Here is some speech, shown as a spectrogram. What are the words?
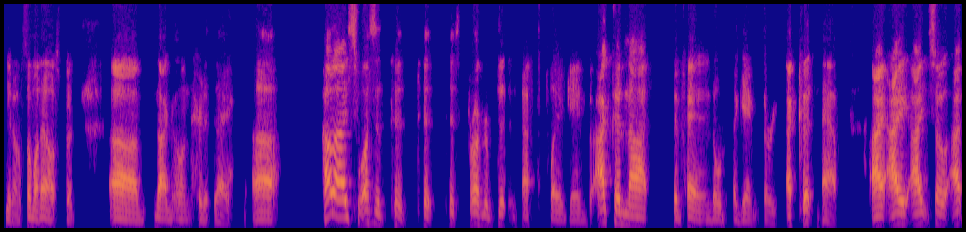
you know someone else, but um, not going there today. Uh, how nice was it that, that this program didn't have to play a game? I could not have handled a game three. I couldn't have. I, I, I so I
